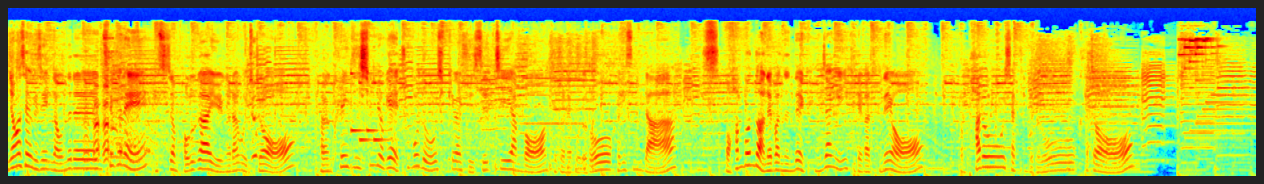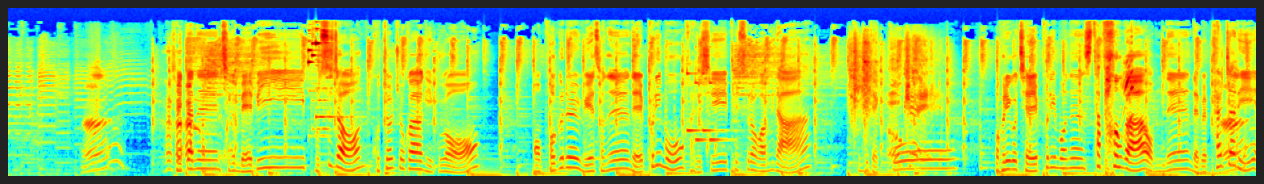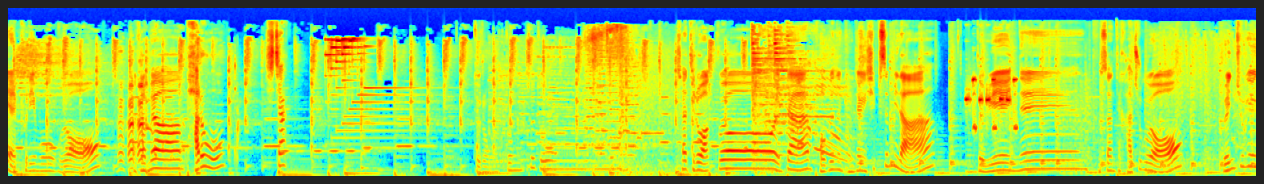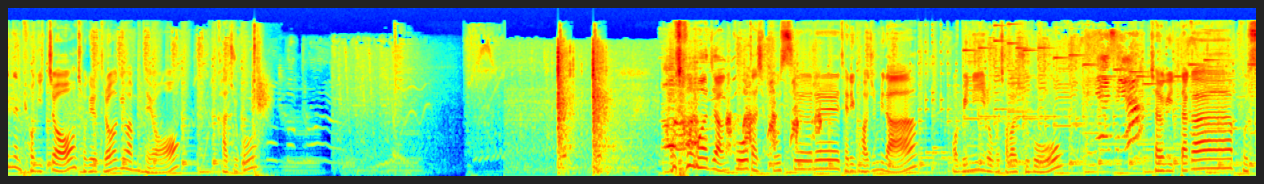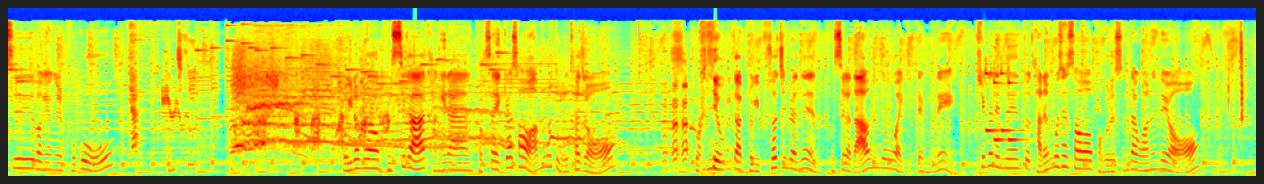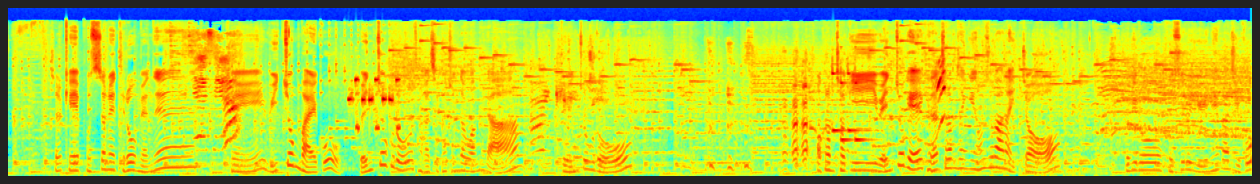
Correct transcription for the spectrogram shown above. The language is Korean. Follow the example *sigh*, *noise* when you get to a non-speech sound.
안녕하세요 교수입니다. 오늘은 *laughs* 최근에 보스전 버그가 유행을 하고 있죠. 과연 크레이지 16에 초보도 쉽게 갈 수 있을지 한번 도전해보도록 하겠습니다. 어, 한 번도 안 해봤는데 굉장히 기대가 되네요. 그럼 바로 시작해보도록 하죠. 자 일단은 지금 맵이 보스전 고철 조각이고요. 어, 버그를 위해서는 엘프리모 가듯이 필수라고 합니다. 준비됐고 어, 그리고 제 엘프리모는 스타파워가 없는 레벨 8짜리 엘프리모고요. 그러면 바로 시작. 뚜룽뚱뚜둥. 자 들어왔고요. 일단 버그는 굉장히 쉽습니다. 그 위에 있는 보스한테 가지고요. 왼쪽에 있는 벽 있죠? 저기로 들어가기만 하면 돼요. 가지고 고정하지 않고 다시 보스를 데리고 가줍니다. 어, 미니 로봇 잡아주고. 자 여기 있다가 보스 방향을 보고. 던지기 어, 이러면 보스가 강이랑 벽 사이에 껴서 아무것도 못하죠. 어, 근데 여기가 벽이 부서지면은 보스가 나오는 경우가 있기 때문에 최근에는 또 다른 곳에서 버그를 쓴다고 하는데요 저렇게 보스전에 들어오면은 네, 위쪽 말고 왼쪽으로 다 같이 가준다고 합니다. 이렇게 왼쪽으로. 어 그럼 저기 왼쪽에 계단처럼 생긴 호수가 하나 있죠? 여기로 보스를 유인해가지고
